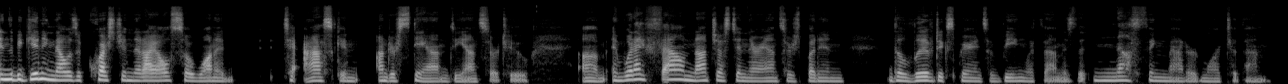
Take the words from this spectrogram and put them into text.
in the beginning, that was a question that I also wanted to ask and understand the answer to. Um, and what I found, not just in their answers, but in the lived experience of being with them, is that nothing mattered more to them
